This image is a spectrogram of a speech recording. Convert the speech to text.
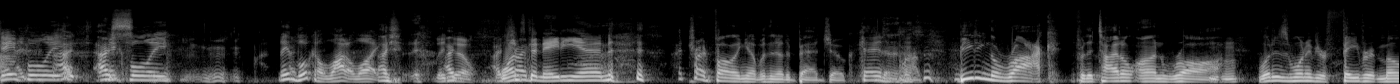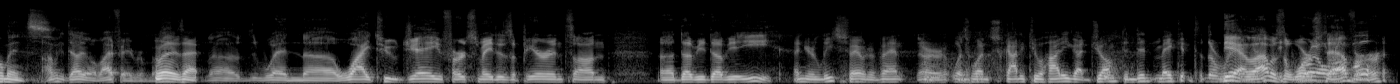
Dave Foley, I- I Nick s- Foley. They look a lot alike. I, They I- do. I One's tried, Canadian. I tried following up with another bad joke. Okay, That popped. beating The Rock for the title on Raw. Mm-hmm. What is one of your favorite moments? I'm gonna tell you what my favorite. Moment. what is that? uh, when uh, Y2J first made his appearance on uh, WWE. and your least favorite event or was when Scotty Too Hottie got jumped and didn't make it to the ring. Yeah, well, that was at the worst Royal ever.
